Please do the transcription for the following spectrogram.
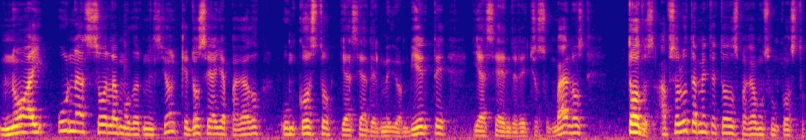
No hay una sola modernización que no se haya pagado un costo, ya sea del medio ambiente, ya sea en derechos humanos. Todos, absolutamente todos pagamos un costo,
